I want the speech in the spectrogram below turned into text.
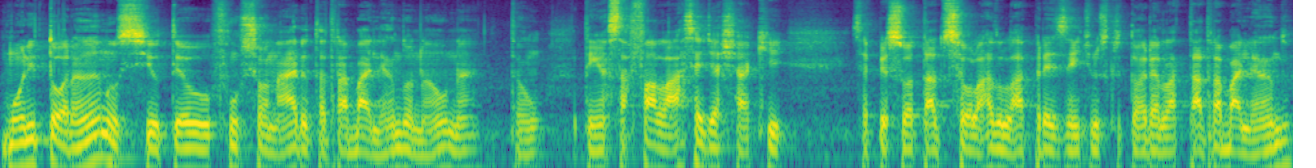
monitorando se o teu funcionário está trabalhando ou não, né? Então tem essa falácia de achar que se a pessoa está do seu lado lá, presente no escritório, ela está trabalhando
